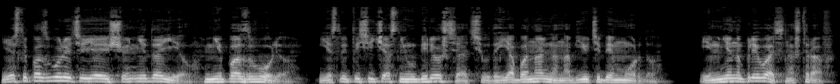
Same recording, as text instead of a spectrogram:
«Если позволите, я еще не доел. Не позволю. Если ты сейчас не уберешься отсюда, я банально набью тебе морду. И мне наплевать на штраф».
